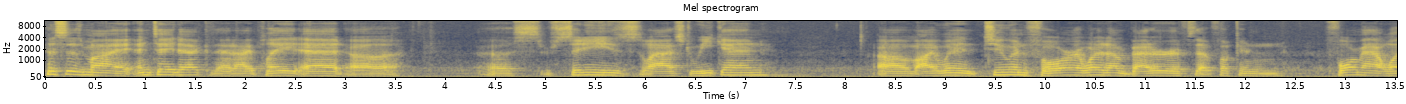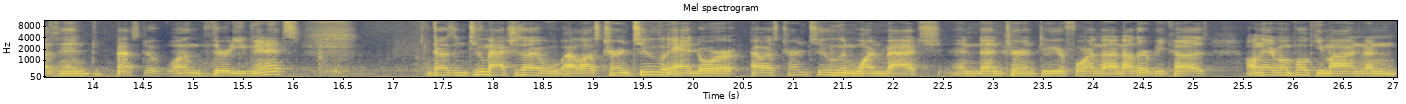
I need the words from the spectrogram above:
This is my Entei deck that I played at uh, uh, Cities last weekend. Um, I went two and four. I would have done better if the fucking format wasn't best of 130 minutes. Because in two matches I, I lost turn two and or I lost turn two in one match and then turn three or four in the another because I only had one Pokemon and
